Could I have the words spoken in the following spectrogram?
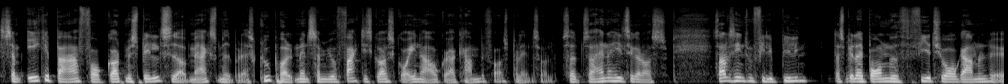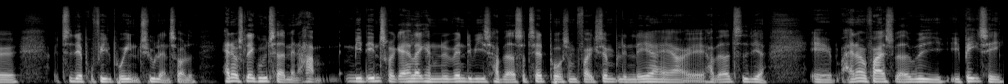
som ikke bare får godt med spilletid og opmærksomhed på deres klubhold, men som jo faktisk også går ind og afgør kampe for os på landsholdet. Så, så han er helt sikkert også. Så er der sådan en som Philip Billing, der spiller i Bournemouth, 24 år gammel, øh, tidligere profil på 21-landsholdet. Han er jo slet ikke udtaget, men har, mit indtryk er heller ikke, at han nødvendigvis har været så tæt på, som for eksempel en lærer øh, har været tidligere. Øh, han har jo faktisk været ude i, i BT i,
